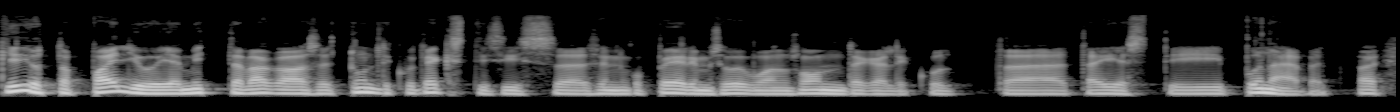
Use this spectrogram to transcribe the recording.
kirjutab palju ja mitte väga sellist tundlikku teksti, siis äh, selline kopeerimise võimalus on tegelikult äh, täiesti põnev, et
